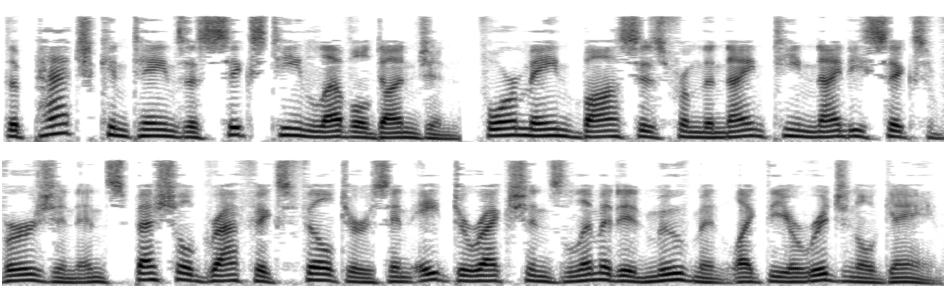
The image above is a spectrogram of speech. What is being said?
The patch contains a 16-level dungeon, four main bosses from the 1996 version and special graphics filters and eight directions limited movement like the original game.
